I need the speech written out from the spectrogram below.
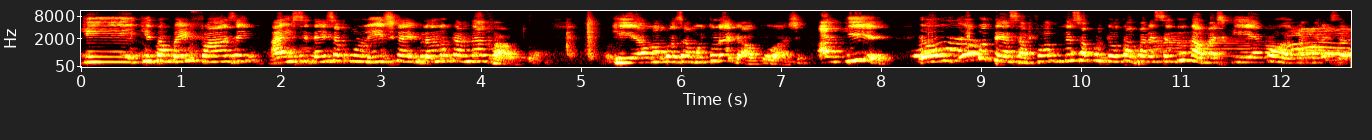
que, que também fazem a incidência política em pleno carnaval. Que é uma coisa muito legal, que eu acho. Aqui, eu, eu botei essa foto, não é só porque eu estou aparecendo, não, mas que é como eu estou aparecendo.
